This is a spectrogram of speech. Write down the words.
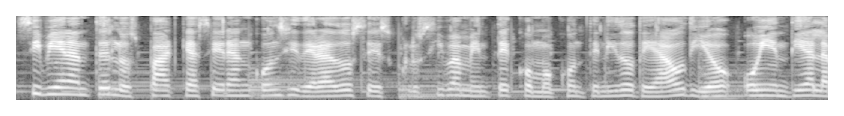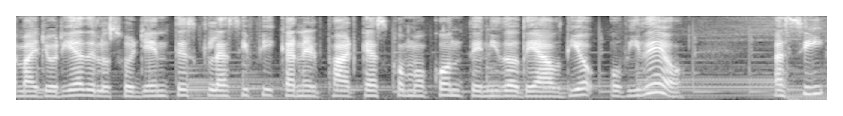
Si bien antes los podcasts eran considerados exclusivamente como contenido de audio, hoy en día la mayoría de los oyentes clasifican el podcast como contenido de audio o video. Así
